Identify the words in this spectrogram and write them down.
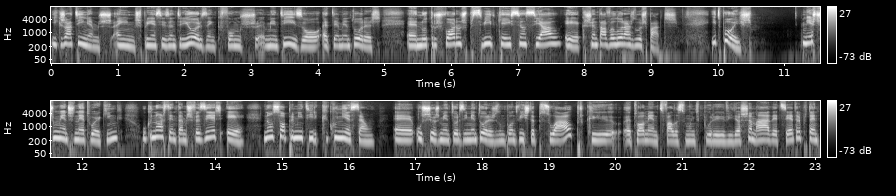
e que já tínhamos em experiências anteriores em que fomos mentis ou até mentoras uh, noutros fóruns, percebido que é essencial é acrescentar valor às duas partes. E depois. Nestes momentos de networking, o que nós tentamos fazer é não só permitir que conheçam Uh, os seus mentores e mentoras de um ponto de vista pessoal, porque atualmente fala-se muito por videochamada, etc. Portanto,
